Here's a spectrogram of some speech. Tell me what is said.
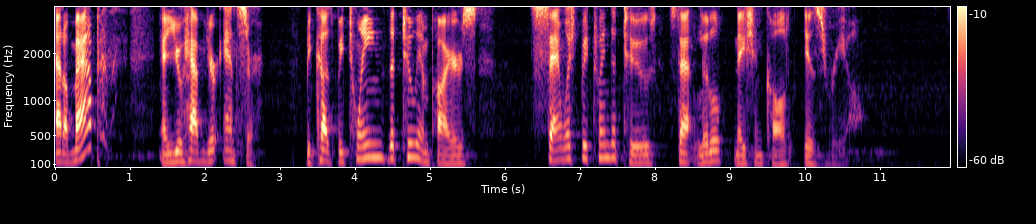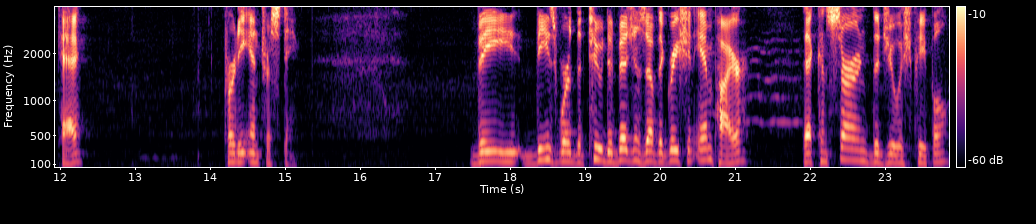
at a map and you have your answer. Because between the two empires, sandwiched between the two, sat little nation called Israel. Okay? Pretty interesting. The, these were the two divisions of the Grecian Empire that concerned the Jewish people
